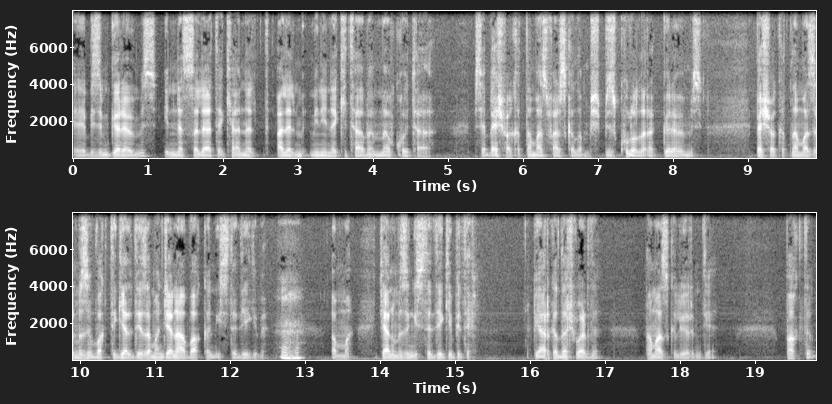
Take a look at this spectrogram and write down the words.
e, bizim görevimiz inne salate kânet alel müminine kitaben mevkuta. Bize beş vakit namaz farz kılınmış. Biz kul olarak görevimiz beş vakit namazımızı vakti geldiği zaman Cenab-ı Hakk'ın istediği gibi. Hı hı. Ama canımızın istediği gibi değil. Bir arkadaş vardı namaz kılıyorum diye. Baktım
